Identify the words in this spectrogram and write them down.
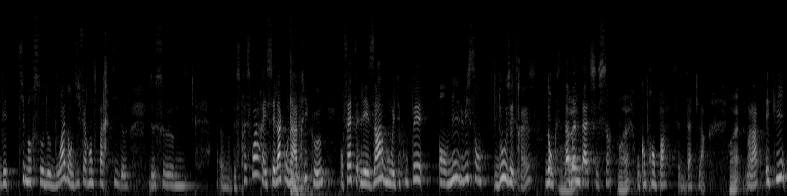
des petits morceaux de bois dans différentes parties de, de ce, euh, de ce pressoir. Et c'est là qu'on a appris que, en fait, les arbres ont été coupés en 1812 et 13. Donc, la Ouais. bonne date, c'est ça. Ouais, On ne comprend pas cette date-là. ouais. Voilà. Et puis,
